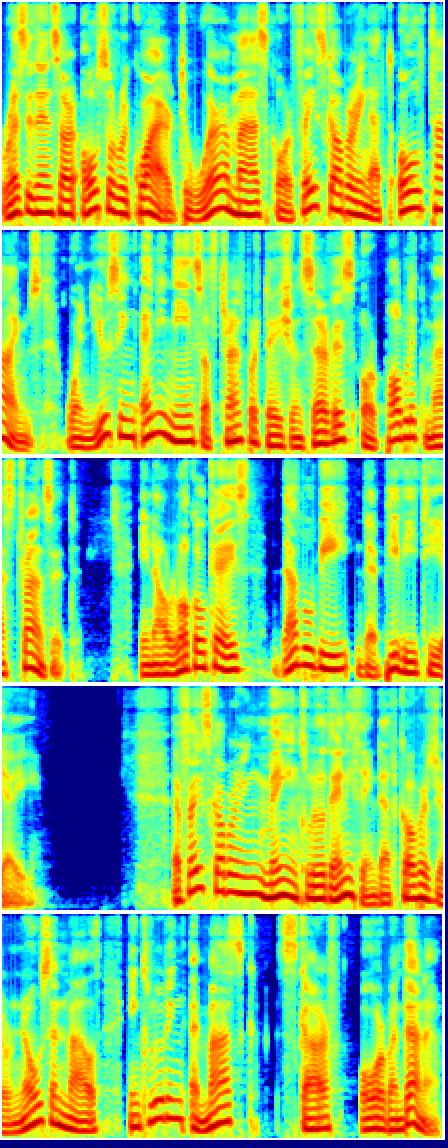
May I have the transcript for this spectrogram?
Residents are also required to wear a mask or face covering at all times when using any means of transportation service or public mass transit. In our local case, that will be the PVTA. A face covering may include anything that covers your nose and mouth, including a mask, scarf, or bandana.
